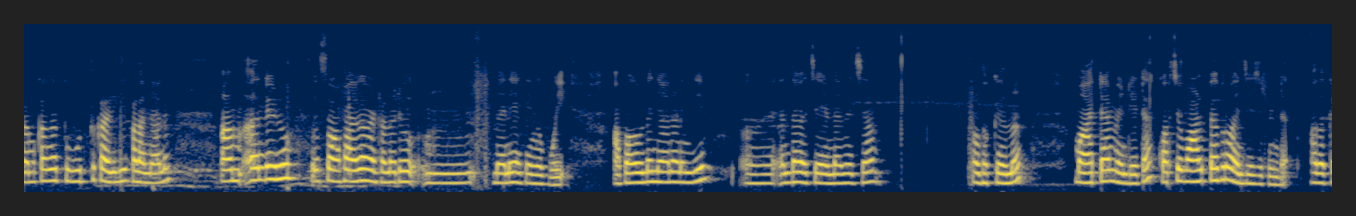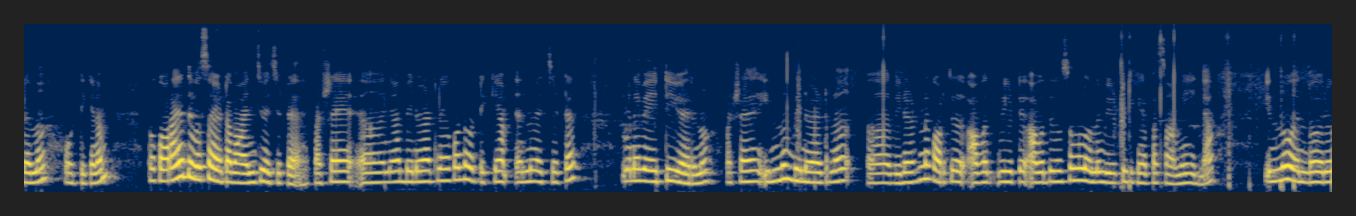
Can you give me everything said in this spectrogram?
നമുക്കങ്ങ് തൂത്ത് കഴുകി കളഞ്ഞാലും അതിന്റെ ഒരു സ്വാഭാവികമായിട്ടുള്ളൊരു മെനയൊക്കെ അങ്ങ് പോയി. അപ്പോൾ അതുകൊണ്ട് ഞാനാണെങ്കിൽ എന്താ ചെയ്യേണ്ടതെന്ന് വെച്ചാൽ അതൊക്കെ ഒന്ന് മാറ്റാൻ വേണ്ടിയിട്ട് കുറച്ച് വാൾപേപ്പർ വാങ്ങിച്ച് വെച്ചിട്ടുണ്ട്. അതൊക്കെ ഒന്ന് ഒട്ടിക്കണം. അപ്പോൾ കുറേ ദിവസമായിട്ടോ വാങ്ങിച്ച് വെച്ചിട്ട്. പക്ഷേ ഞാൻ ബിനുവേട്ടനെ കൊണ്ട് ഒട്ടിക്കാം എന്ന് വെച്ചിട്ട് ഇങ്ങനെ വെയിറ്റ് ചെയ്യുമായിരുന്നു പക്ഷേ ഇന്നും ബിനുവേട്ടന് ബിനുവേട്ടനെ കുറച്ച് അവ വീട്ടിൽ അവധി ദിവസങ്ങളൊന്നും വീട്ടിലിരിക്കാൻ സമയമില്ല. ഇന്നും എന്തോ ഒരു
